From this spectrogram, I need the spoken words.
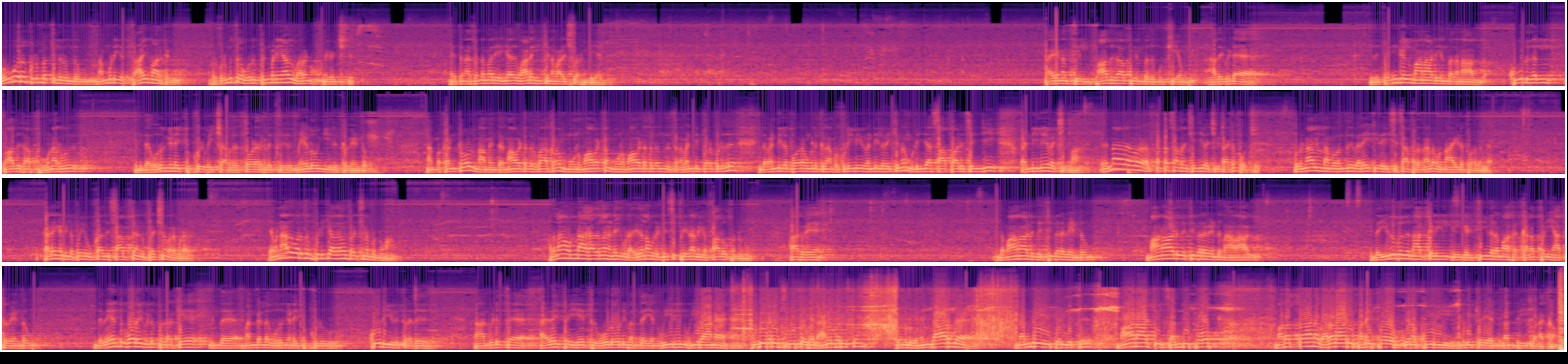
ஒவ்வொரு குடும்பத்திலிருந்தும் நம்முடைய தாய்மார்கள் ஒரு குடும்பத்தில் ஒரு பெண்மணியாவது வரணும் நிகழ்ச்சிக்கு. நேற்று நான் சொன்ன மாதிரி எங்கேயாவது வாடகைக்கு நம்ம அழைச்சி வர முடியாது. பயணத்தில் பாதுகாப்பு என்பது முக்கியம். அதைவிட இது பெண்கள் மாநாடு என்பதனால் கூடுதல் பாதுகாப்பு உணர்வு இந்த ஒருங்கிணைப்பு குழுவை சார்ந்த தோழர்களுக்கு மேலோங்கி இருக்க வேண்டும். நம்ம கண்ட்ரோல் நாம் இந்த மாவட்டத்தை பார்க்குறோம். மூணு மாவட்டம் மூணு மாவட்டத்திலேருந்து இத்தனை வண்டி புறப்படுது. இந்த வண்டியில் போகிறவங்களுக்கு நம்ம குடிநீர் வண்டியில் வைக்கணும். முடிஞ்சால் சாப்பாடு செஞ்சு வண்டியிலே வச்சுக்கலாம். என்ன பட்ட சாதம் செஞ்சு வச்சுக்கிட்டாக்க போச்சு. ஒரு நாள் நம்ம வந்து வெரைட்டி ரைஸ் சாப்பிட்றதுனால ஒன்றும் ஆகிட போகிறதில்ல கடைக்கண்ணியில் போய் உட்காந்து சாப்பிட்டு அங்கே பிரச்சனை வரக்கூடாது. எவனாவது ஒருத்தன் பிடிக்காதவன் பிரச்சனை பண்ணுவான். அதெல்லாம் ஒன்றும் ஆகாதெல்லாம் நினைக்கக்கூடாது. இதெல்லாம் ஒரு டிசிப்ளினாக நீங்கள் ஃபாலோ பண்ணணும். ஆகவே இந்த மாநாடு வெற்றி பெற வேண்டும். மாநாடு வெற்றி பெற வேண்டுமானால் இந்த இருபது நாட்களில் நீங்கள் தீவிரமாக களப்பணி ஆற்ற வேண்டும். இந்த வேண்டுகோளை விடுப்பதற்கே இந்த மண்டல ஒருங்கிணைப்பு குழு கூடியிருக்கிறது. நான் விடுத்த அழைப்பை ஏற்று ஓடோடி வந்த என் உயிரின் உயிரான விடுதலை சிறுத்தைகள் அனைவருக்கும் என்னுடைய நெஞ்சார்ந்த நன்றியை தெரிவித்து மாநாட்டில் சந்திப்போம். மகத்தான வரலாறு படைப்போம் என கூறி முடிக்கிறேன். நன்றி வணக்கம்.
